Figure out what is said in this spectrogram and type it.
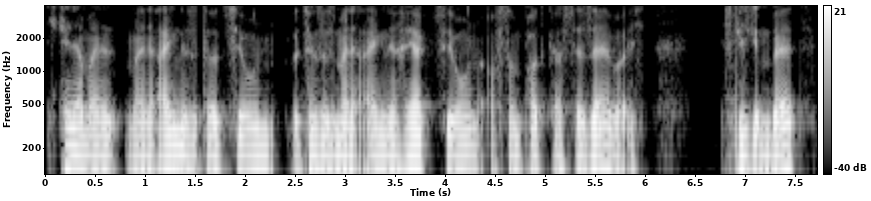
ich kenne ja meine, meine eigene Situation, beziehungsweise meine eigene Reaktion auf so einen Podcast ja selber. Ich, ich liege im Bett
